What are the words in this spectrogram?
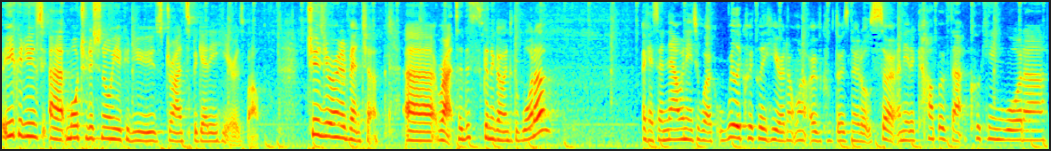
But you could use uh, more traditional, you could use dried spaghetti here as well. Choose your own adventure. Uh, right, so this is gonna go into the water. Okay, so now we need to work really quickly here. I don't want to overcook those noodles. So I need a cup of that cooking water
